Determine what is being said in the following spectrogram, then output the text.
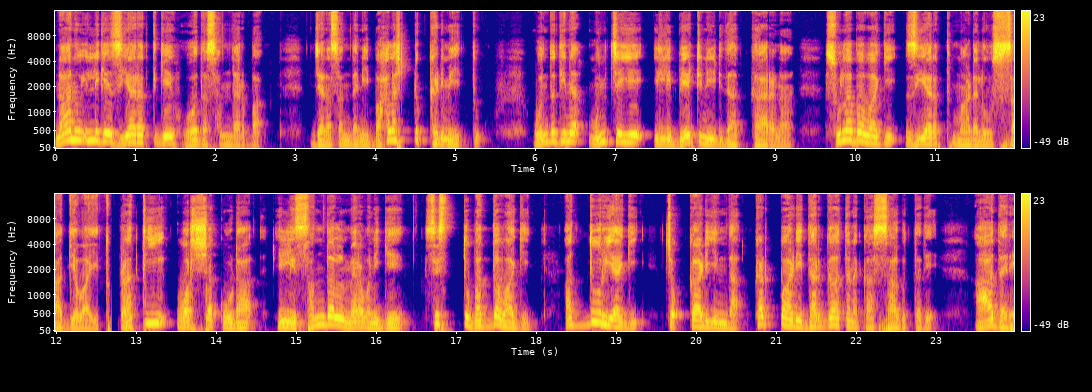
ನಾನು ಇಲ್ಲಿಗೆ ಜಿಯಾರತ್ಗೆ ಹೋದ ಸಂದರ್ಭ ಜನಸಂದಣಿ ಬಹಳಷ್ಟು ಕಡಿಮೆ ಇತ್ತು. ಒಂದು ದಿನ ಮುಂಚೆಯೇ ಇಲ್ಲಿ ಭೇಟಿ ನೀಡಿದ ಕಾರಣ ಸುಲಭವಾಗಿ ಜಿಯಾರತ್ ಮಾಡಲು ಸಾಧ್ಯವಾಯಿತು. ಪ್ರತಿ ವರ್ಷ ಕೂಡ ಇಲ್ಲಿ ಸಂದಲ್ ಮೆರವಣಿಗೆ ಶಿಸ್ತುಬದ್ಧವಾಗಿ ಅದ್ಧೂರಿಯಾಗಿ ಚೊಕ್ಕಾಡಿಯಿಂದ ಕಟ್ಪಾಡಿ ದರ್ಗಾ ತನಕ ಸಾಗುತ್ತದೆ. ಆದರೆ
